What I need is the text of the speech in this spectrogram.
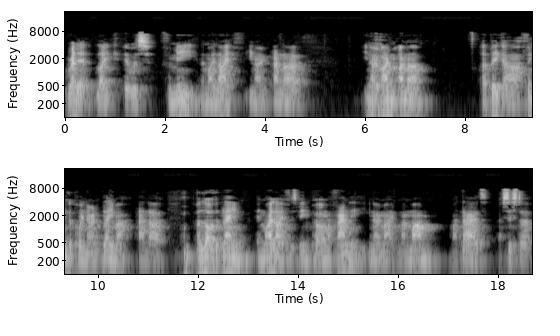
read it like it was for me and my life, you know, and, uh, you know, I'm, I'm a, a big, uh, finger pointer and a blamer and, uh, a lot of the blame in my life has been put on my family, you know, my, my mum, my dad, my sister,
